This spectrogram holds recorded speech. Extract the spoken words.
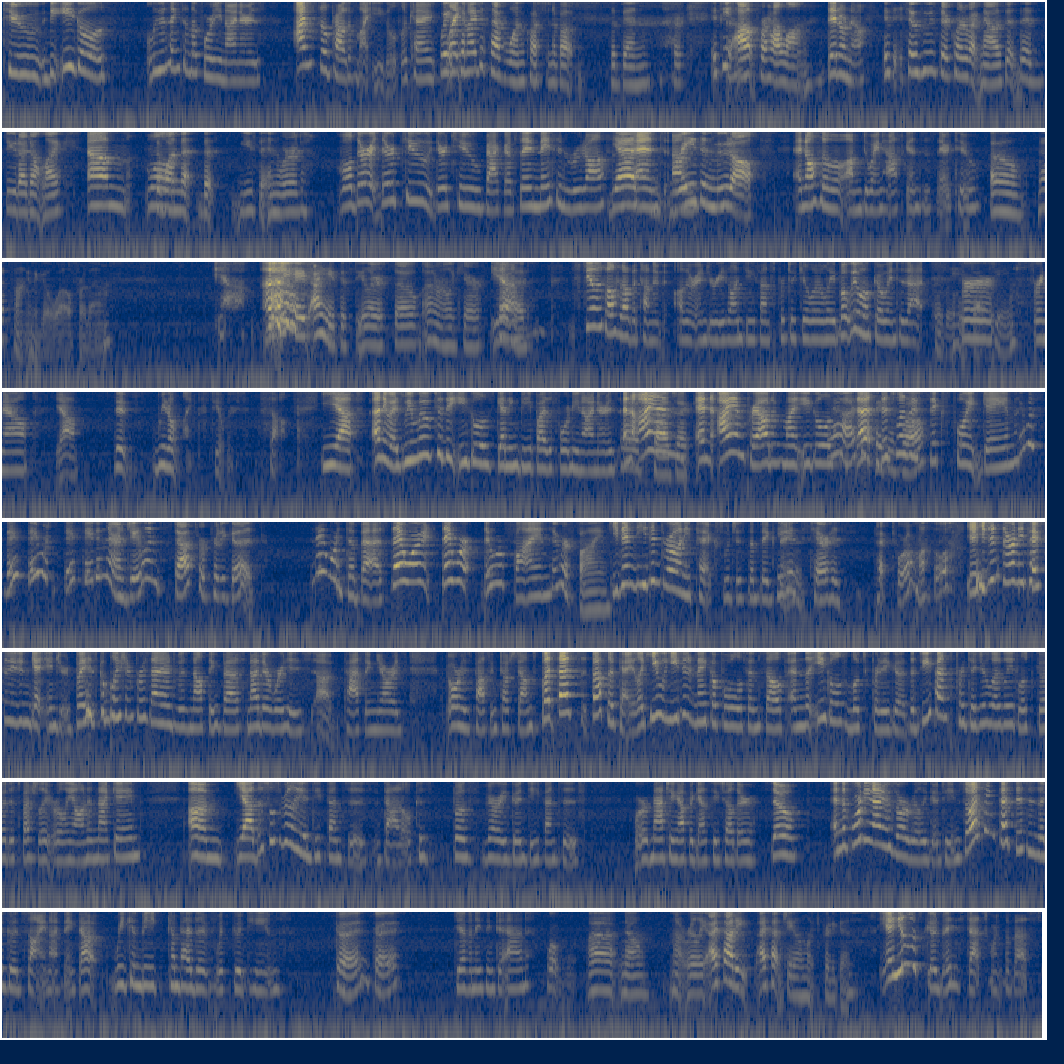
to the Eagles losing to the 49ers. I'm still proud of my Eagles, okay? Wait, like can I just have one question about the Ben? Is he out for how long? they don't know. Is it, so who's their quarterback now? Is it the dude I don't like? Um well the one that that used the N word? Well they're they're two they're two backups. They have Mason Rudolph Yes, and um, Raisin Moodolph. and also um Dwayne Haskins is there too. Oh, that's not going to go well for them. Yeah. I hate I hate the Steelers, so I don't really care. Yeah. Go ahead. Steelers also have a ton of other injuries on defense, particularly, but we won't go into that Really For- that for now. Yeah, the, we don't like the Steelers. So, yeah. Anyways, we moved to the Eagles getting beat by the 49ers, and That was I tragic. am and I am proud of my Eagles. Yeah, I think that this was well. a six point game. It was they they were they stayed in there, and Jalen's stats were pretty good. They weren't the best. They weren't. They were. They were fine. They were fine. He didn't. He didn't throw any picks, which is the big thing. He didn't tear his pectoral muscle. Yeah, he didn't throw any picks and he didn't get injured, but his completion percentage was not the best. Neither were his uh, passing yards or his passing touchdowns. But that's that's okay. Like he he didn't make a fool of himself, and the Eagles looked pretty good. The defense particularly looked good, especially early on in that game. Um, yeah, this was really a defensive battle because both very good defenses were matching up against each other. So and the 49ers are a really good team. So I think that this is a good sign. I think that we can be competitive with good teams. Good, good. Do you have anything to add? Well, uh, no, not really. I thought he, I thought Jalen looked pretty good. Yeah, he looked good, but his stats weren't the best.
